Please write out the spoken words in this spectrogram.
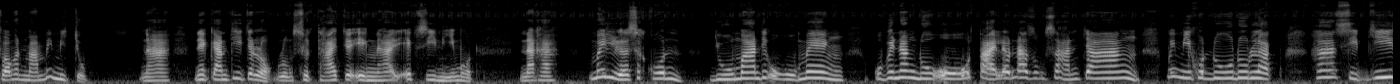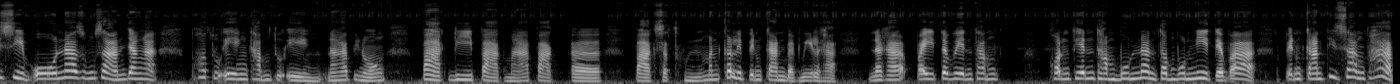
ฟ้องกันมาไม่มีจบนะคะในการที่จะหลอกลวงสุดท้ายตัวเองนะคะเอฟซีหนีหมดนะคะ ไม่เหลือสักคนอยู่มาที่โอ้โหแม่ง กูไปนั่งดูโอ้ตายแล้วน่าสงสารจัง ไม่มีคนดูดูหลักห้าสิบยี่สิบโอ้น่าสงสารจังอะ่ะพ่อตัวเองทำตัวเองนะคะพี่น้องปากดีปากหมาปากเอ่อปากสะทุนมันก็เลยเป็นการแบบนี้แหละค่ะนะคะ ไปตะเวนทำคอนเทนต์ทำบุญนั่นทำบุญนี่แต่ว่าเป็นการที่สร้างภาพ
